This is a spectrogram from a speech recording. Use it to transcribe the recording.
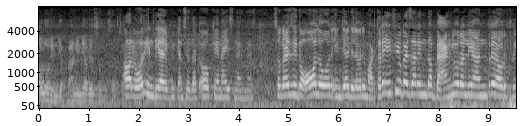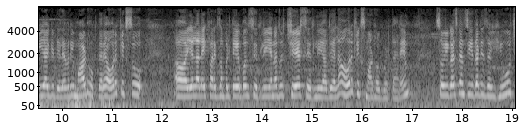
all over India pan India we are that okay nice nice nice so guys ಇದು ಆಲ್ ಓವರ್ ಇಂಡಿಯಾ ಡೆಲಿವರಿ ಮಾಡ್ತಾರೆ. If you guys are in the ಬ್ಯಾಂಗ್ಳೂರಲ್ಲಿ ಅಂದರೆ ಅವರು ಫ್ರೀಯಾಗಿ ಡೆಲಿವರಿ ಮಾಡಿ ಹೋಗ್ತಾರೆ ಅವರು ಫಿಕ್ಸು ಎಲ್ಲ ಲೈಕ್ ಫಾರ್ ಎಕ್ಸಾಂಪಲ್ ಟೇಬಲ್ಸ್ ಇರಲಿ ಏನಾದರೂ ಚೇರ್ಸ್ ಇರಲಿ ಅದು ಎಲ್ಲ ಅವರು ಫಿಕ್ಸ್ ಮಾಡಿ ಹೋಗಿಬಿಡ್ತಾರೆ. So you guys can see that is a huge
